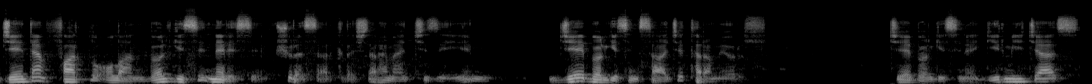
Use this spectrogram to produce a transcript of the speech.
C'den farklı olan bölgesi neresi? Şurası arkadaşlar hemen çizeyim. C bölgesini sadece taramıyoruz. C bölgesine girmeyeceğiz.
